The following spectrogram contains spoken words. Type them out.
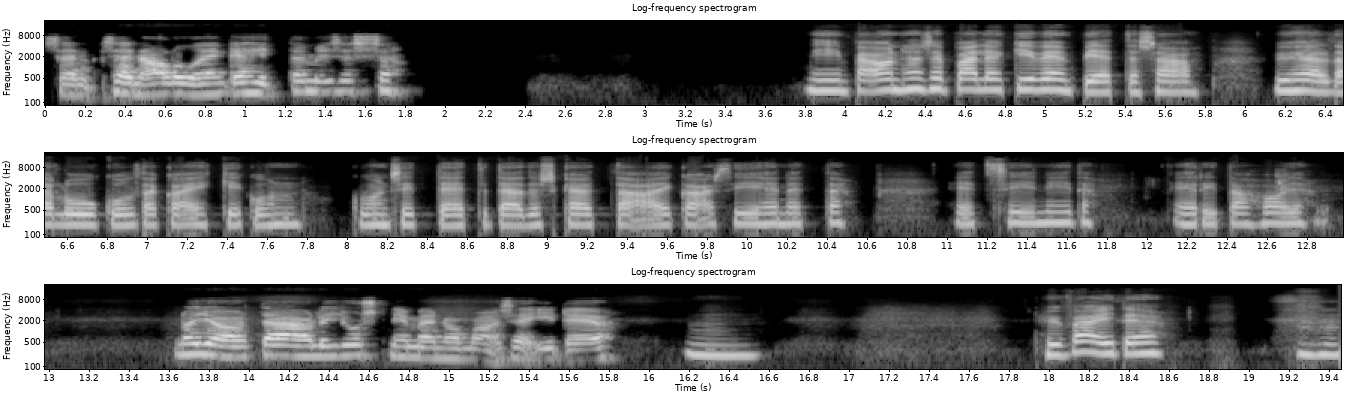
sen, sen alueen kehittämisessä. Niinpä onhan se paljon kivempi, että saa yhdeltä luukulta kaikki, kun, kun sitten, että täytyisi käyttää aikaa siihen, että etsii niitä eri tahoja. No joo, tämä oli just nimenomaan se idea. Mm. Hyvä idea.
